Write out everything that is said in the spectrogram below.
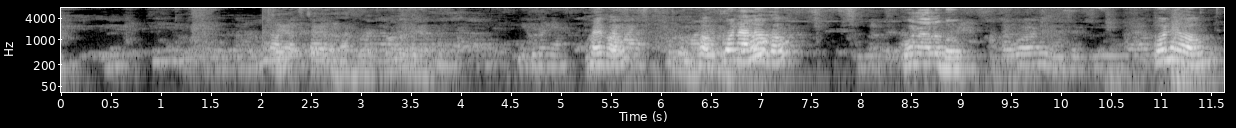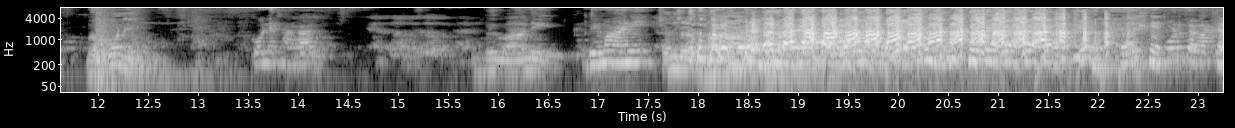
इकडून या. होय भाऊ? भाऊ कोण आलो भाऊ? कोण आलं भाऊ? कोण आहे भाऊ? भाऊ कोण आहे? कोण आहे सांगा? विमानी भीमा आणि चंद्र. पुढचं वाक्य.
